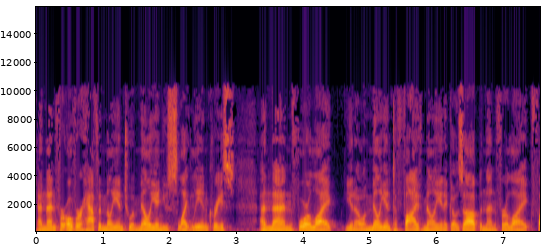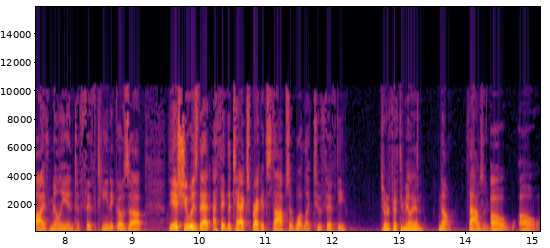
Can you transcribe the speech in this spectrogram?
and then for over half a million to a million, you slightly increase, and then for like you know a million to five million, it goes up, and then for like five million to fifteen, it goes up. The issue is that I think the tax bracket stops at what like two fifty. 250 million? No, thousand. Oh, oh.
